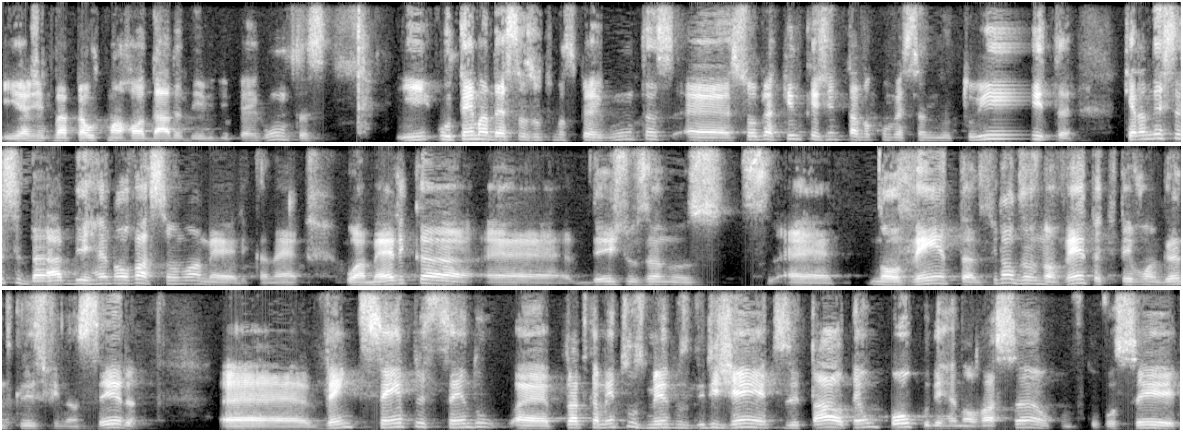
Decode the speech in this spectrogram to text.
E a gente vai para a última rodada de, de, perguntas. E o tema dessas últimas perguntas é sobre aquilo que a gente estava conversando no Twitter, que era a necessidade de renovação no América, né? O América, é, desde os anos é, 90, final dos anos 90, que teve uma grande crise financeira, é, vem sempre sendo é, praticamente os mesmos dirigentes e tal, tem um pouco de renovação com, você,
